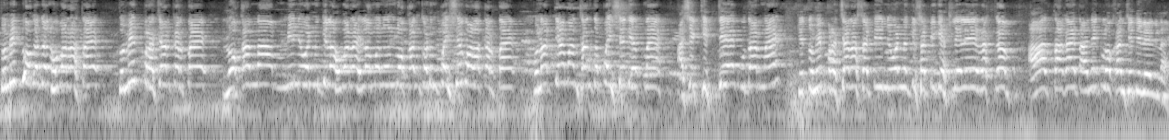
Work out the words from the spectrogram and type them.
तुम्हीच दोघ जण उभा राहताय. तुम्हीच प्रचार करताय लोकांना मी निवडणुकीला उभा राहिला म्हणून लोकांकडून पैसे गोळा करताय पुन्हा त्या माणसांचं पैसे देत नाही. असे कित्येक उदाहरण आहेत की तुम्ही प्रचारासाठी निवडणुकीसाठी घेतलेली रक्कम आज तागायत अनेक लोकांची दिलेली नाही.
